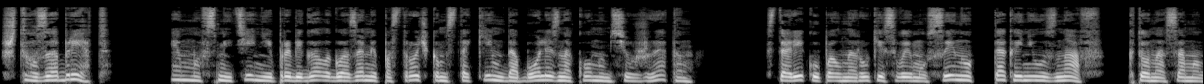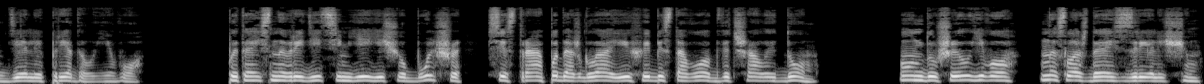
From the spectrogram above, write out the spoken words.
Что за бред? Эмма в смятении пробегала глазами по строчкам с таким до боли знакомым сюжетом. Старик упал на руки своему сыну, так и не узнав, кто на самом деле предал его. Пытаясь навредить семье еще больше, сестра подожгла их и без того обветшалый дом. Он душил его, наслаждаясь зрелищем.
